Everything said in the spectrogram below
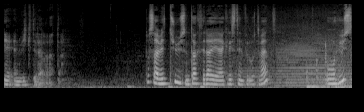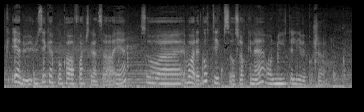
er en viktig del av dette. Da sier vi tusen takk til deg, Kristin Frotvedt. Og husk, er du usikker på hva fartsgrensa er, så eh, var det et godt tips å slakke ned og nyte livet på sjøen.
